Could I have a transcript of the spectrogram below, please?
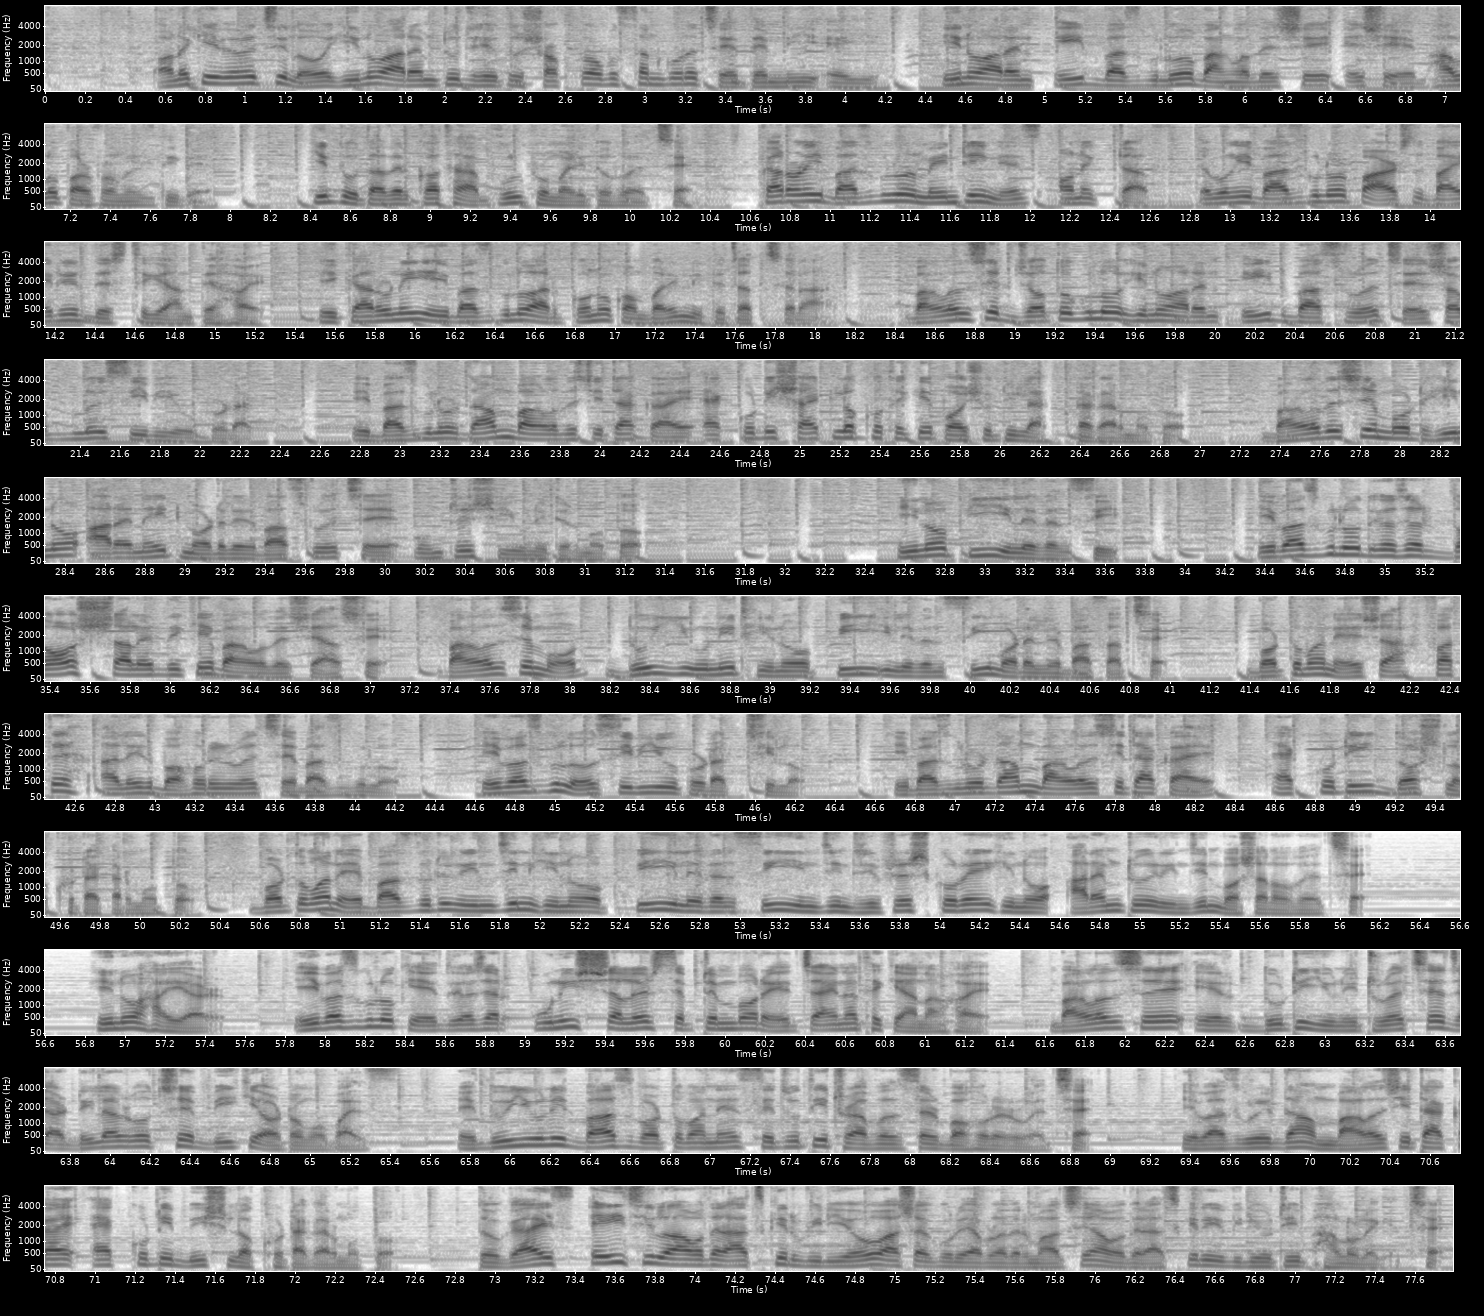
অনেকেই ভেবেছিল হিনো আর এম টু যেহেতু শক্ত অবস্থান করেছে, তেমনি এই হিনো আর এন এইট বাসগুলো বাংলাদেশে এসে ভালো পারফরমেন্স দিবে। কিন্তু তাদের কথা ভুল প্রমাণিত হয়েছে। কারণ এই বাসগুলোর মেনটেনেন্স অনেক টাফ এবং এই বাসগুলোর পার্টস বাইরের দেশ থেকে আনতে হয়। এই কারণেই এই বাসগুলো আর কোনো কোম্পানি নিতে চাচ্ছে না। বাংলাদেশের যতগুলো Hino R N eight bus রয়েছে, সবগুলোই সিবিইউ প্রোডাক্ট এই বাসগুলোর দাম বাংলাদেশি টাকায় এক কোটি ষাট লক্ষ থেকে পঁয়ষট্টি লাখ টাকার মতো। বাংলাদেশে মোট হিনো আর এন এইট মডেলের বাস রয়েছে উনত্রিশ ইউনিটের মতো। হিনো পি ইলেভেন সি এই বাসগুলো দুই হাজার দশ সালের দিকে বাংলাদেশে আসে বাংলাদেশে মোট দুই unit Hino P eleven C মডেলের বাস আছে। বর্তমানে শাহ ফাতেহ আলীর বহরে রয়েছে বাসগুলো। এই বাসগুলো সিবিইউ প্রোডাক্ট ছিল। এই বাসগুলোর দাম বাংলাদেশি টাকায় এক কোটি দশ লক্ষ টাকার মতো। বর্তমানে বাস দুটির engine Hino P eleven C engine refresh করে হিনো আর এম টু এর ইঞ্জিন বসানো হয়েছে। Hino higher. এই বাসগুলোকে দুই হাজার উনিশ সালের সেপ্টেম্বরে চায়না থেকে আনা হয়। বাংলাদেশে এর দুটি ইউনিট রয়েছে, যার ডিলার হচ্ছে বিকে অটোমোবাইলস। এই দুই ইউনিট বাস বর্তমানে সেজুতি ট্রাভেলসের বহরে রয়েছে। এই বাসগুলির দাম বাংলাদেশি টাকায় এক কোটি বিশ লক্ষ টাকার মতো। তো গাইস, এই ছিল আমাদের আজকের ভিডিও। আশা করি আপনাদের মাঝে আমাদের আজকের এই ভিডিওটি ভালো লেগেছে।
